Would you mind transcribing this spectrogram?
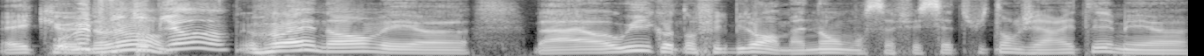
et que Oh, mais non, plutôt non. bien hein. Ouais, non, mais euh, bah oui, quand on fait le bilan, maintenant, bon, ça fait 7-8 ans que j'ai arrêté, mais euh,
